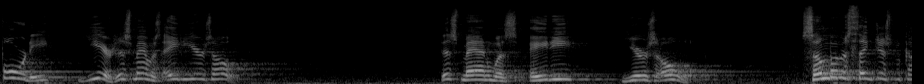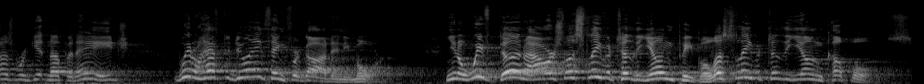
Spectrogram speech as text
40 years. This man was 80 years old. This man was 80 years old. Some of us think just because we're getting up in age, we don't have to do anything for God anymore. You know, we've done ours. Let's leave it to the young people. Let's leave it to the young couples.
